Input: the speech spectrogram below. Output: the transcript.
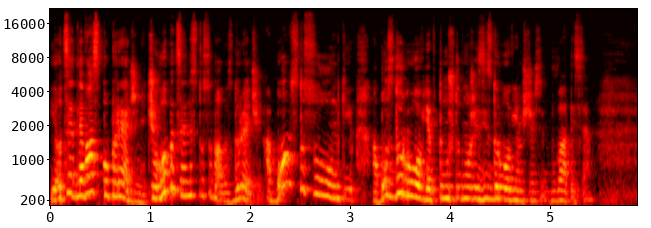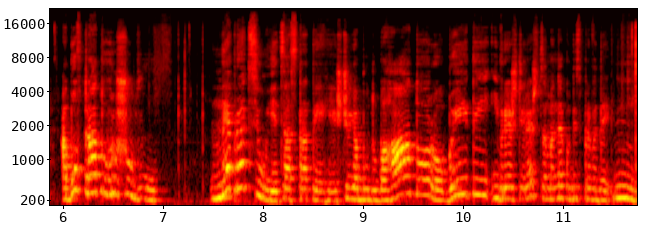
І оце для вас попередження. Чого би це не стосувалось? До речі, або стосунків, або здоров'я, тому що тут може зі здоров'ям щось відбуватися, або втрату грошову. Не працює ця стратегія, що я буду багато робити, і врешті-решт це мене кудись приведе. Ні,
